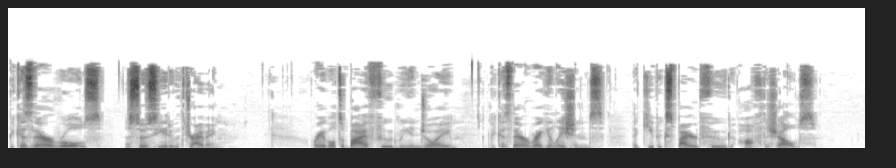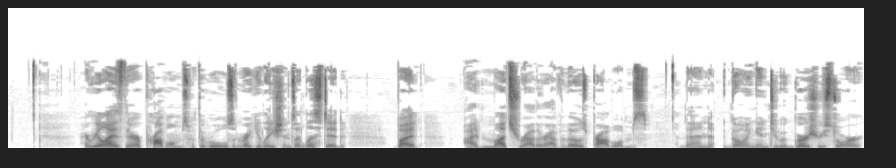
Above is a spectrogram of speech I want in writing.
because there are rules associated with driving. We're able to buy food we enjoy because there are regulations that keep expired food off the shelves. I realize there are problems with the rules and regulations I listed, but I'd much rather have those problems than going into a grocery store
